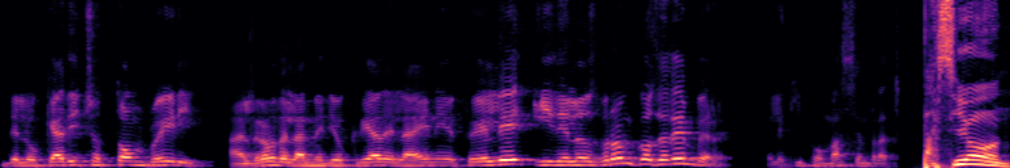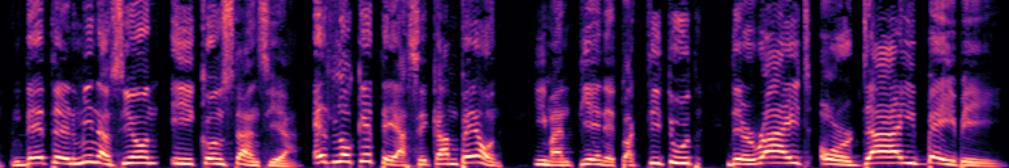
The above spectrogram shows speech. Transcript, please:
de lo que ha dicho Tom Brady alrededor de la mediocridad de la NFL y de los Broncos de Denver, el equipo más enrachado. Pasión, determinación y constancia es lo que te hace campeón y mantiene tu actitud de ride or die baby.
